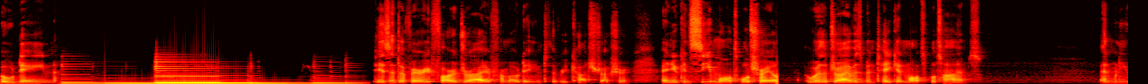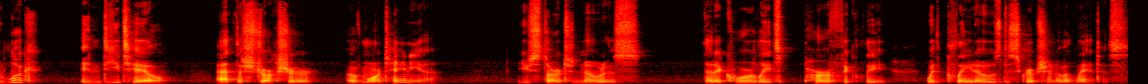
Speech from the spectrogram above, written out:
Ouadane. It isn't a very far drive from Ouadane to the Richat structure, and you can see multiple trails where the drive has been taken multiple times. And when you look in detail at the structure of Mauritania, you start to notice that it correlates perfectly with Plato's description of Atlantis.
